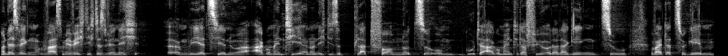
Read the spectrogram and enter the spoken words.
Und deswegen war es mir wichtig, dass wir nicht irgendwie jetzt hier nur argumentieren und ich diese Plattform nutze, um gute Argumente dafür oder dagegen zu, weiterzugeben.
